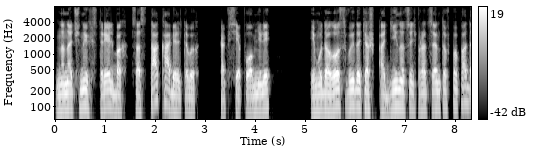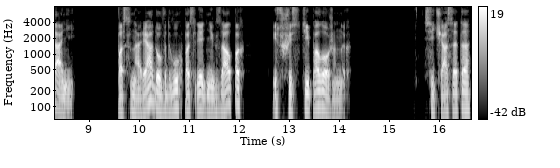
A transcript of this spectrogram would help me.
На ночных стрельбах со ста кабельтовых, как все помнили, им удалось выдать аж 11% попаданий. По снаряду в двух последних залпах из шести положенных. Сейчас это,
